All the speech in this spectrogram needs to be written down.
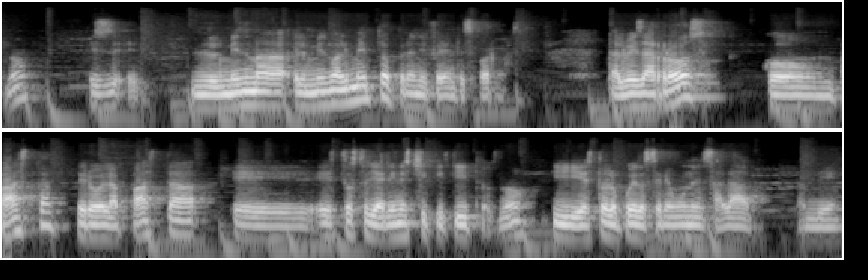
¿no? Es eh, el mismo, el mismo alimento, pero en diferentes formas. Tal vez arroz con pasta, pero la pasta, eh, estos tallarines chiquititos, ¿no? Y esto lo puedes hacer en una ensalada también,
